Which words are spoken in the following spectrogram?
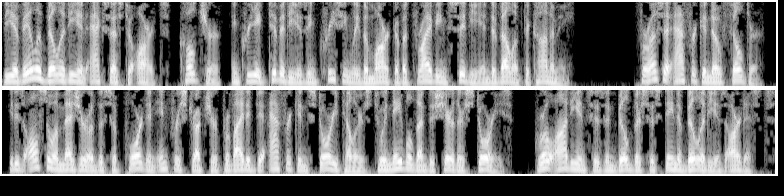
the availability and access to arts, culture, and creativity is increasingly the mark of a thriving city and developed economy. For us at Africa No Filter, it is also a measure of the support and infrastructure provided to African storytellers to enable them to share their stories, grow audiences and build their sustainability as artists.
